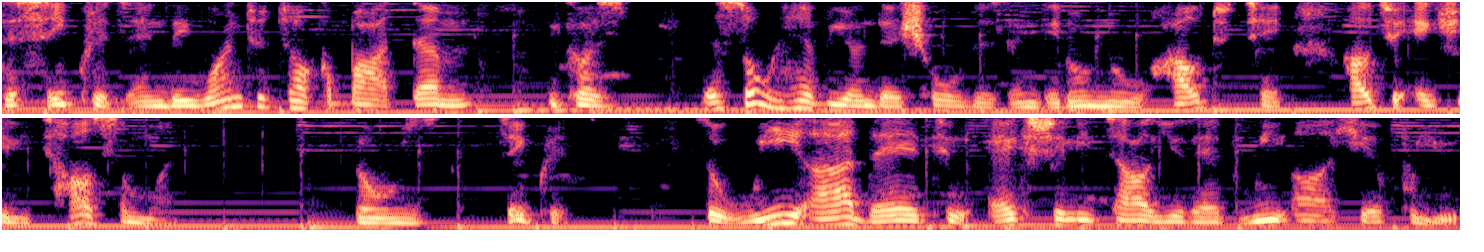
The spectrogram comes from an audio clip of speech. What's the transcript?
the secrets and they want to talk about them because they're so heavy on their shoulders and they don't know how to take how to actually tell someone those secrets. So we are there to actually tell you that we are here for you.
